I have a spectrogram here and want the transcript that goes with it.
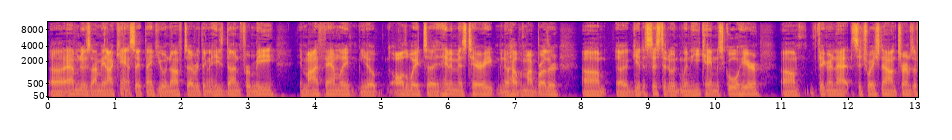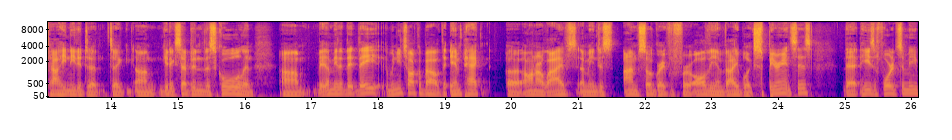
uh, avenues. I mean, I can't say thank you enough to everything that he's done for me and my family. You know, all the way to him and Miss Terry. You know, helping my brother um, uh, get assisted when, when he came to school here. Um, figuring that situation out in terms of how he needed to to um, get accepted into the school, and um, I mean, they, they when you talk about the impact uh, on our lives, I mean, just I'm so grateful for all the invaluable experiences that he's afforded to me,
